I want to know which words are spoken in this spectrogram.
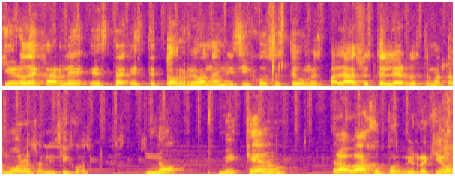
¿Quiero dejarle esta, este torreón a mis hijos, este Gómez Palacio, este Lerdo, este Matamoros a mis hijos? No, me quedo, trabajo por mi región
